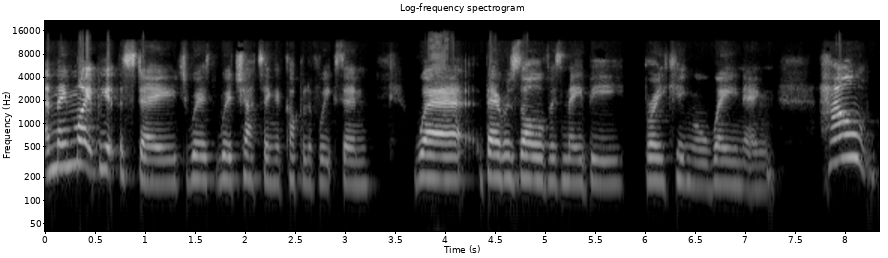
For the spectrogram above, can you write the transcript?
And they might be at the stage, we're, we're chatting a couple of weeks in, where their resolve is maybe breaking or waning. How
